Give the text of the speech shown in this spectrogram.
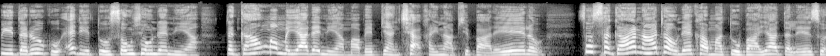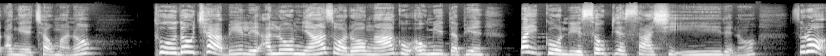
ပေတရုကိုအဲ့ဒီသူဆုံးရှုံးတဲ့နေရာတကောင်းမှမရတဲ့နေရာမှာပဲပြန်ချခိုင်းတာဖြစ်ပါတယ်လို့ဆိုစကားနားထောင်တဲ့အခါမှာသူဘာရတယ်လဲဆိုအငယ်6မှာနော်ထိုတို့ချပြီးလေအလိုများစွာတော့ငါးကိုအုံမြင့်တဲ့ဖြင့်ပိုက်ကွန်ဒီစုပ်ပြက်စားရှိ၏တဲ့နော်ဆိုတော့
